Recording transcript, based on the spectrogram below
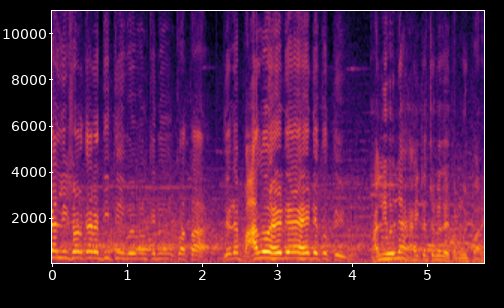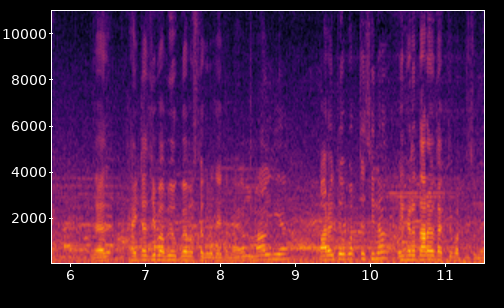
খালি সরকারে দিতে হইব, এমন কোনো কথা। যেটা ভালো হেডে হেডে করতে হইব। খালি হইলে হাইটা চলে যাইতাম ওই পারে। হাইটা যেভাবে হোক ব্যবস্থা করে যাইতাম। এখন মাল নিয়ে পার হইতেও পারতেছি না, এখানে দাঁড়াও থাকতে পারতেছি না।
